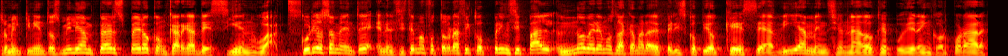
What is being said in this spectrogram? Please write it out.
4500 mAh, pero con carga de 100 watts. Curiosamente, en el sistema fotográfico principal no veremos la cámara de periscopio que se había mencionado que pudiera incorporar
